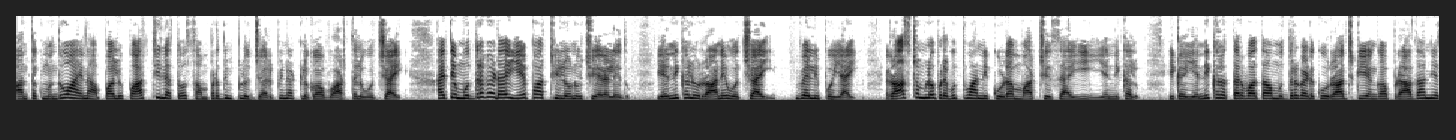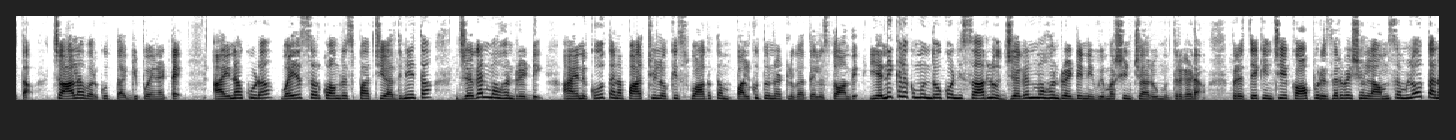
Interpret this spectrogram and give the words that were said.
అంతకుముందు ఆయన పలు పార్టీలతో సంప్రదింపులు జరిపినట్లుగా వార్తలు వచ్చాయి. అయితే ముద్రగడ ఏ పార్టీలోనూ చేరలేదు. ఎన్నికలు రానే వచ్చాయి వెళ్ళిపోయాయి రాష్ట్రంలో ప్రభుత్వాన్ని కూడా మార్చేశాయి ఈ ఎన్నికలు. ఇక ఎన్నికల తర్వాత ముద్రగడకు రాజకీయంగా ప్రాధాన్యత చాలా వరకు తగ్గిపోయినట్టే. అయినా కూడా వైఎస్సార్ కాంగ్రెస్ పార్టీ అధినేత జగన్మోహన్ రెడ్డి ఆయనకు తన పార్టీలోకి స్వాగతం పలుకుతున్నట్లుగా తెలుస్తోంది. ఎన్నికలకు ముందు కొన్నిసార్లు జగన్మోహన్ రెడ్డిని విమర్శించారు ముద్రగడ. ప్రత్యేకించి కాపు రిజర్వేషన్ల అంశంలో తన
